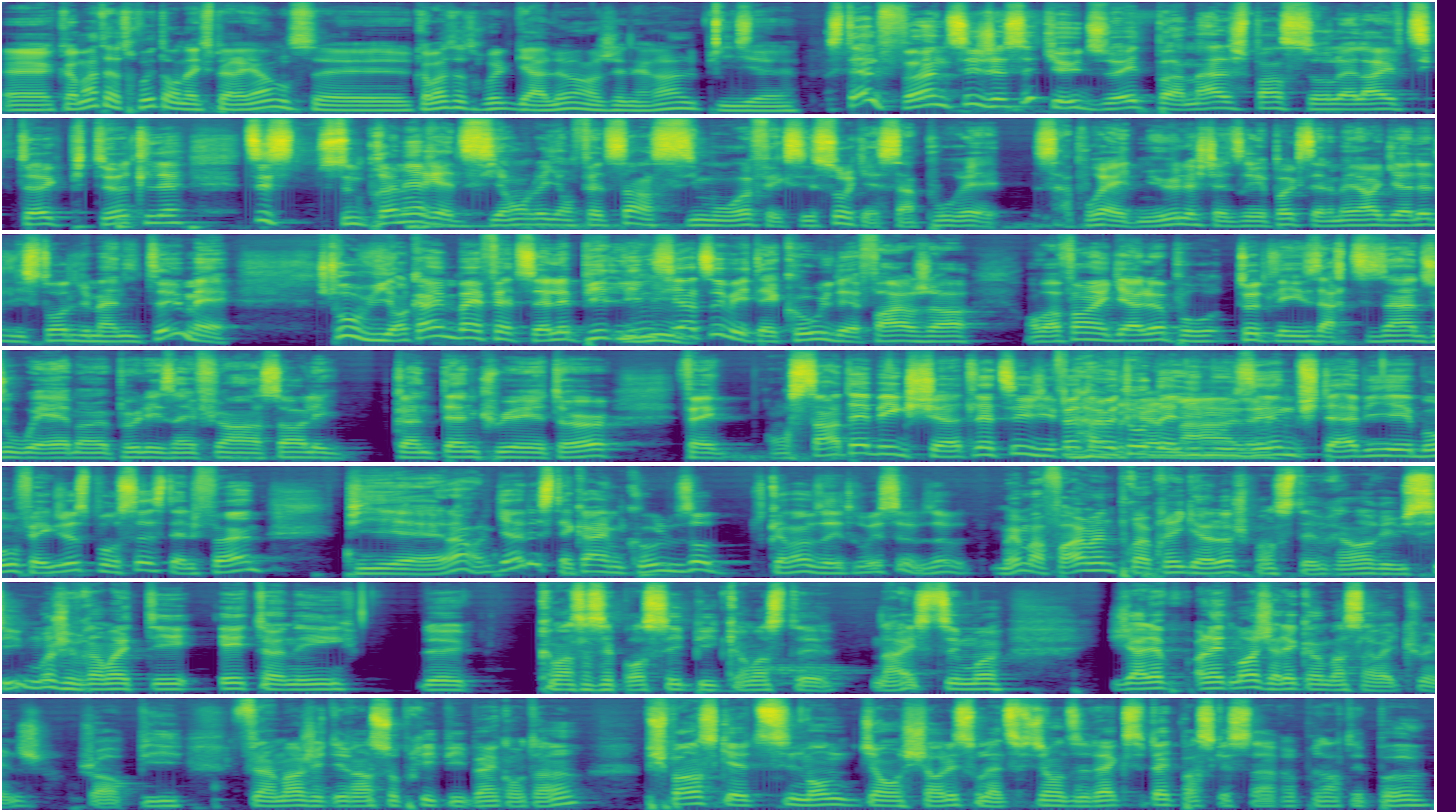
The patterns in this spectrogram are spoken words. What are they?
Euh, comment t'as trouvé ton expérience? euh, comment t'as trouvé le gala en général? Puis, euh, C'était le fun, tu sais, je sais qu'il y a eu du hate pas mal, je pense, sur le live TikTok puis tout, là. Tu sais, c'est- c'est une première édition, là, ils ont fait ça en six mois, fait que c'est sûr que ça pourrait, ça pourrait être mieux, là. Je te dirais pas que c'est le meilleur gala de l'histoire de l'humanité, mais je trouve qu'ils ont quand même bien fait ça. Puis l'initiative était cool de faire, genre, on va faire un gala pour tous les artisans du web, un peu les influenceurs, les content creators. Fait on se sentait big shot, là, tu sais. J'ai fait un tour de limousine, puis j'étais habillé beau, fait que juste pour ça, c'était le fun. Puis euh, non, le gala, c'était quand même cool. Vous autres, comment vous avez trouvé ça, vous autres? Même affaire, man, pour un premier gala, je pense que c'était vraiment réussi. Moi, j'ai vraiment été étonné de comment ça s'est passé puis comment c'était nice. Tu sais, moi, j'y allais, honnêtement, j'y allais comme bah, ça va être cringe. Genre, puis finalement, j'ai été vraiment surpris puis bien content. Puis je pense que si le monde qui ont chialé sur la diffusion en direct, c'est peut-être parce que ça représentait pas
